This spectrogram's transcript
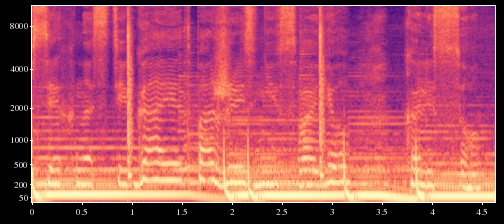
Всех настигает по жизни свое колесо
